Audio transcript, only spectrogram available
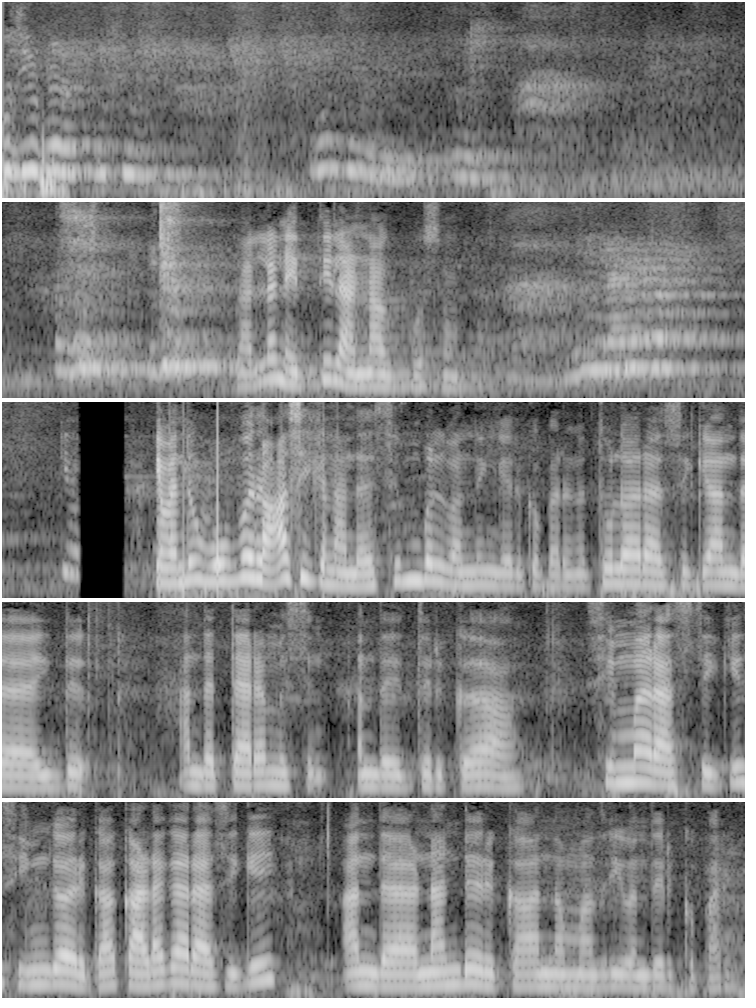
ஊசி விடு ஊசி விடு ஊசி விடு ம். நல்லா நெத்தியில் அண்ணாக்கு பூசணும். இங்கே வந்து ஒவ்வொரு ராசிக்கு அந்த சிம்பிள் வந்து இங்கே இருக்குது பாருங்கள் துலா ராசிக்கு அந்த இது அந்த திரை மிஷின் அந்த இது இருக்கா? சிம்ம ராசிக்கு சிங்கம் இருக்கா? கடக ராசிக்கு அந்த நண்டு இருக்கா? அந்த மாதிரி வந்து இருக்கு பாருங்க.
